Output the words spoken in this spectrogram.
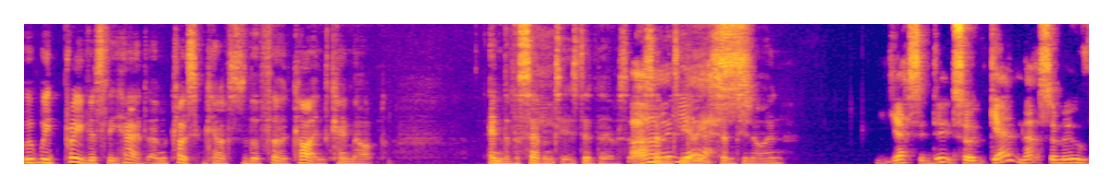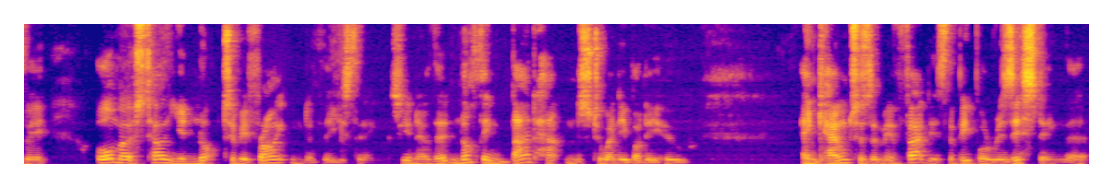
we, we'd previously had um, Close Encounters of the Third Kind came out end of the 70s, didn't it? It Ah, 78, yes. 79. Yes, indeed. So again, that's a movie almost telling you not to be frightened of these things. You know that nothing bad happens to anybody who encounters them. In fact, it's the people resisting that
